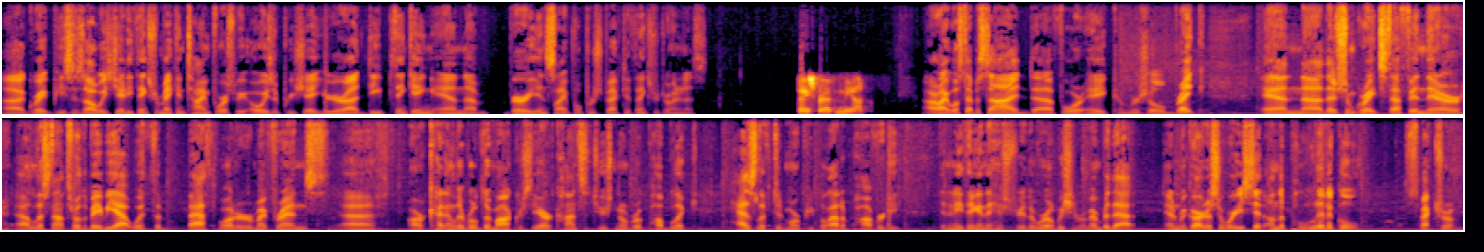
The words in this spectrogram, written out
Uh, great piece as always. JD, thanks for making time for us. We always appreciate your uh, deep thinking and uh, very insightful perspective. Thanks for joining us. Thanks for having me on. All right, we'll step aside uh, for a commercial break. And uh, there's some great stuff in there. Uh, let's not throw the baby out with the bathwater, my friends. Uh, our kind of liberal democracy, our constitutional republic has lifted more people out of poverty than anything in the history of the world. We should remember that. And regardless of where you sit on the political spectrum,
